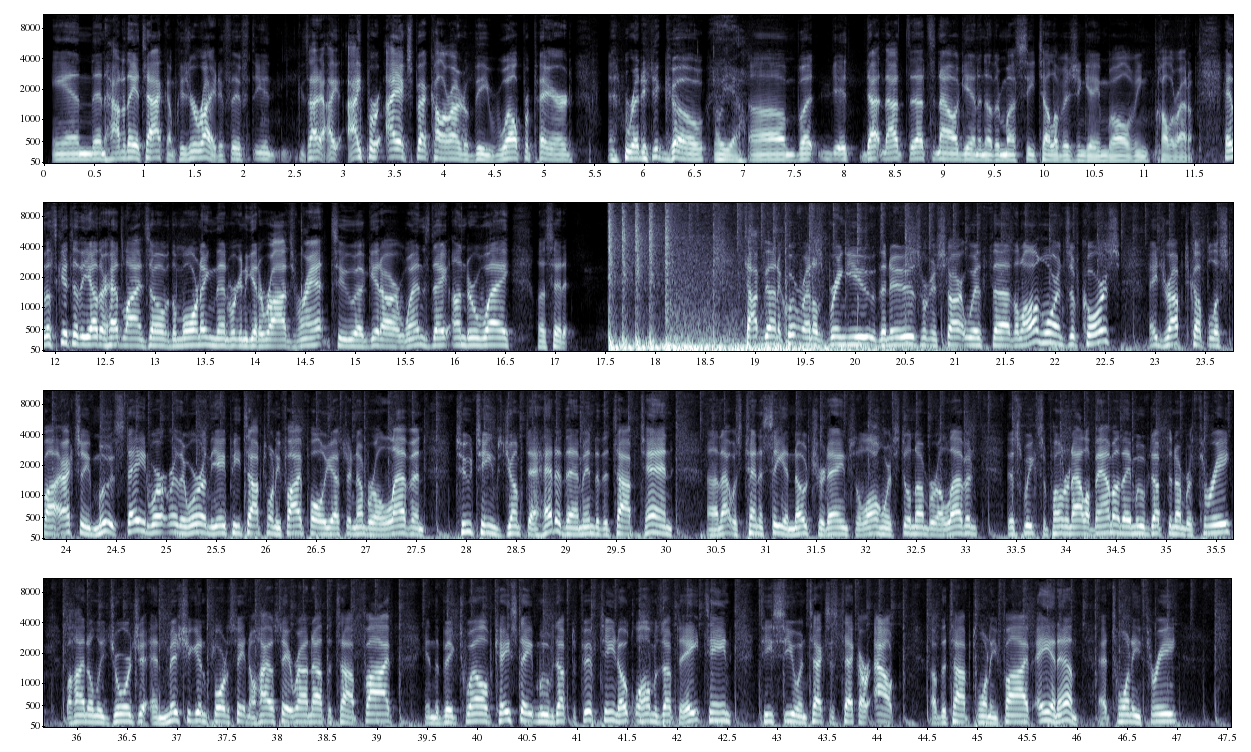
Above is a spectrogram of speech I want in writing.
And then how do they attack them? Because you're right. If if because I I I, I expect Colorado to be well prepared and ready to go. Oh, yeah. Um, but it, that, that that's now again another must see television game involving Colorado. Hey, let's get to the other headlines of the morning. Then we're going to get a Rod's rant to uh, get our Wednesday underway. Let's hit it. Top Gun Equipment Rentals bring you the news. We're going to start with uh, the Longhorns, of course. They dropped a couple of spots, actually moved, stayed where, they were in the AP Top 25 poll yesterday, number 11. Two teams jumped ahead of them into the top 10. Uh, that was Tennessee and Notre Dame. So the Longhorns still number 11. This week's opponent, Alabama, they moved up to number three, behind only Georgia and Michigan. Florida State and Ohio State round out the top five in the Big 12. K State moved up to 15. Oklahoma's up to 18. TCU and Texas Tech are out of the top 25. A&M at 23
